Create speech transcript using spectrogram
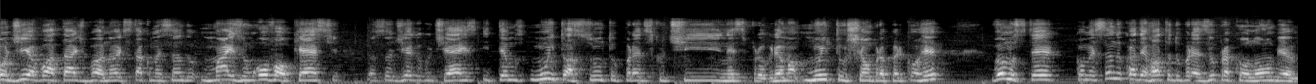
Bom dia, boa tarde, boa noite. Está começando mais um Ovalcast. Eu sou Diego Gutierrez e temos muito assunto para discutir nesse programa, muito chão para percorrer. Vamos ter, começando com a derrota do Brasil para a Colômbia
